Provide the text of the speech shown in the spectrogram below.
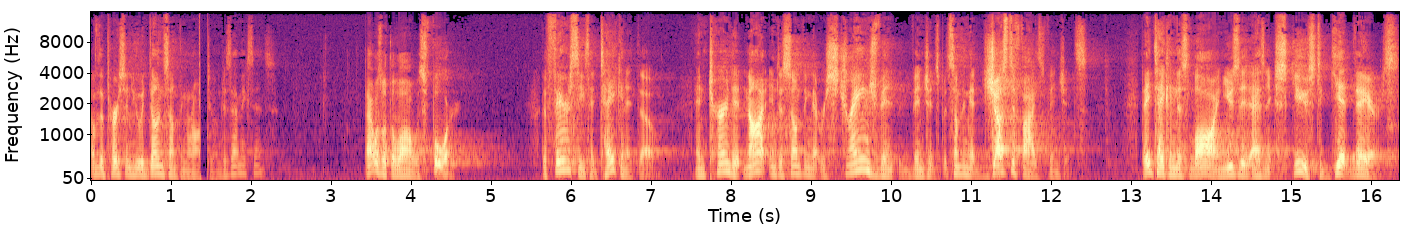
of the person who had done something wrong to him. Does that make sense? That was what the law was for. The Pharisees had taken it, though, and turned it not into something that restrains vengeance, but something that justifies vengeance. They'd taken this law and used it as an excuse to get theirs.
